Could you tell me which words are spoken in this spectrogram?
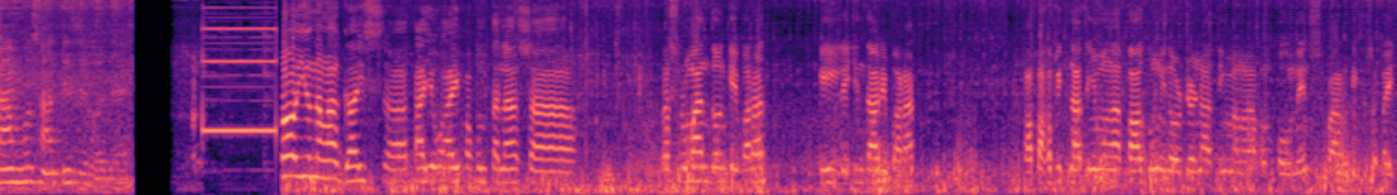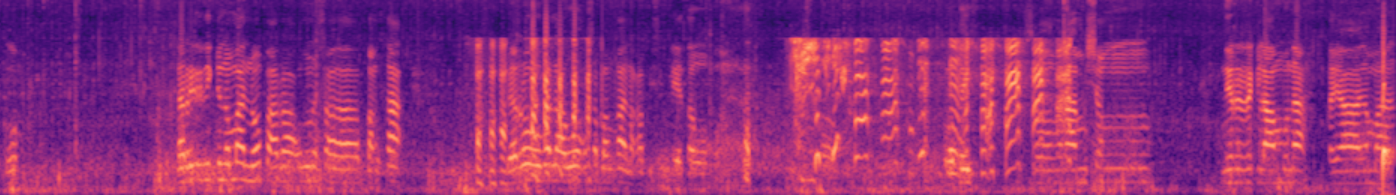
काम को शांति से हो जाए So yun na nga guys, ah, tayo ay papunta na sa Rasruman doon kay Barat, kay Legendary Barat. Papakabit natin yung mga bagong in-order nating mga components para dito sa bike ko. Naririnig nyo naman no, para akong nasa bangka. Pero wala ako sa bangka, nakabisikleta ako. okay, so marami siyang nirereklamo na, kaya naman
